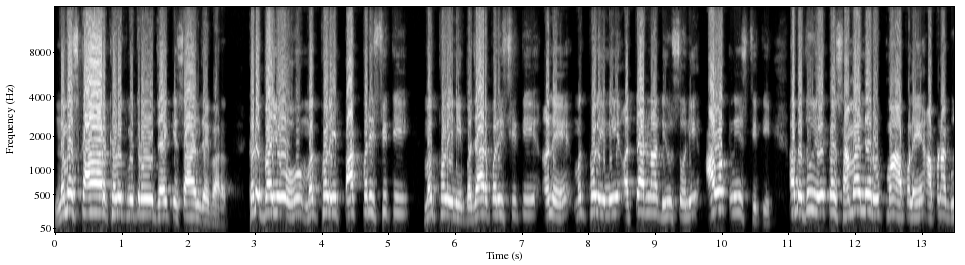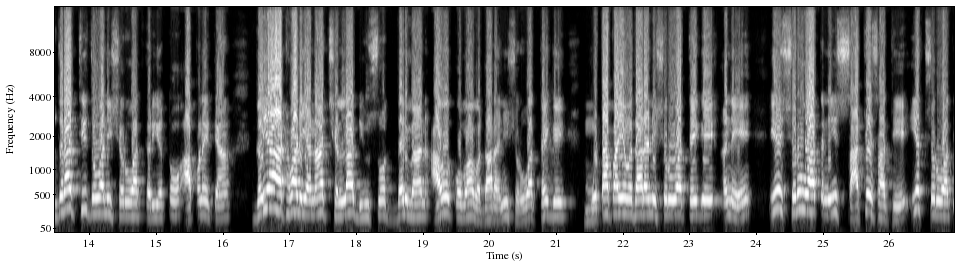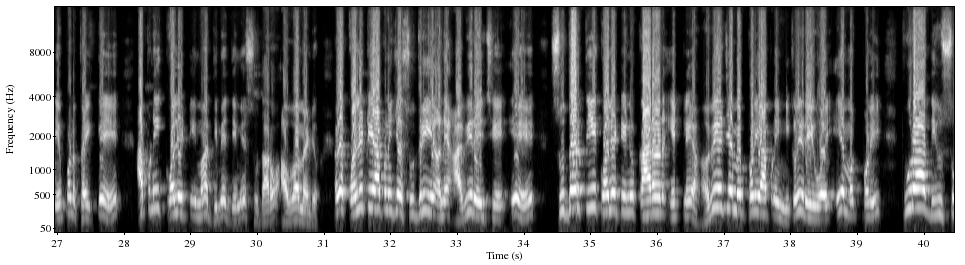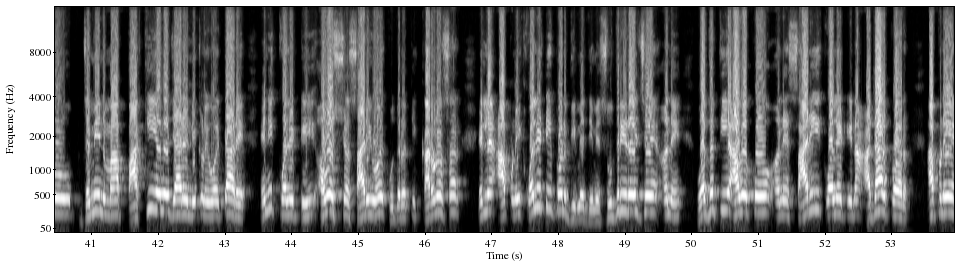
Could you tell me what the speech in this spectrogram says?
નમસ્કાર, ખેડૂત મિત્રો, જય કિસાન, જય ભારત. ખેડૂત મગફળી પાક પરિસ્થિતિ, મગફળીની બજાર પરિસ્થિતિ અને મગફળીની અત્યારના દિવસોની આવકની સ્થિતિ, આ બધું એક સામાન્ય રૂપમાં આપણે આપણા ગુજરાતથી જોવાની શરૂઆત કરીએ તો આપણે ત્યાં ગયા અઠવાડિયાના છેલ્લા દિવસો દરમિયાન આવકોમાં વધારાની શરૂઆત થઈ ગઈ, મોટા પાયે વધારાની શરૂઆત થઈ ગઈ અને એ શરૂઆતની સાથે સાથે એક શરૂઆત એ પણ થઈ કે આપણી ક્વોલિટીમાં ધીમે ધીમે સુધારો આવવા માંડ્યો. હવે ક્વોલિટી આપણી જે સુધરી અને આવી રહી છે એ સુધરતી ક્વોલિટીનું કારણ એટલે હવે જે મગફળી આપણી નીકળી રહી હોય, એ મગફળી પૂરા દિવસો જમીનમાં પાકી અને જ્યારે નીકળી હોય ત્યારે એની ક્વોલિટી અવશ્ય સારી હોય કુદરતી કારણોસર. એટલે આપણી ક્વોલિટી પણ ધીમે ધીમે સુધરી રહી છે અને વધતી આવકો અને સારી ક્વોલિટીના આધાર પર આપણે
